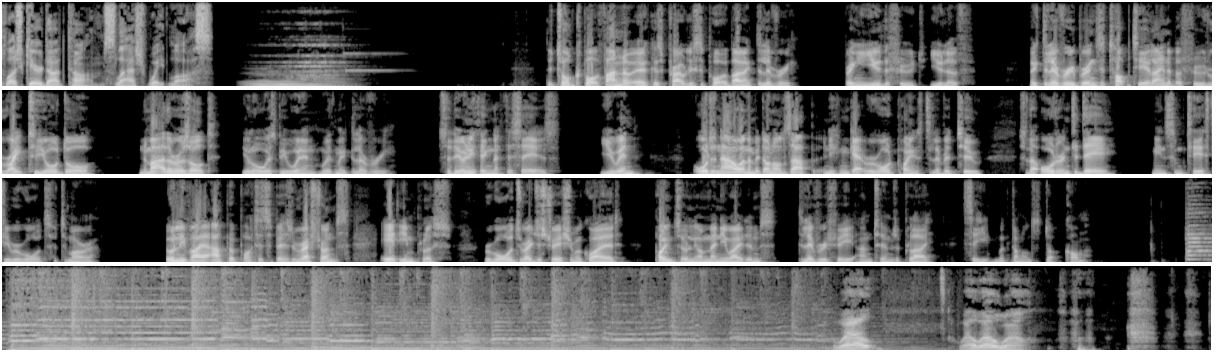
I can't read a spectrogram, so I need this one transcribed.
plushcare.com slash weight loss. The TalkSport fan network is proudly supported by McDelivery, bringing you the food you love. McDelivery brings a top tier lineup of food right to your door. No matter the result, you'll always be winning with McDelivery. So the only thing left to say is, you in? Order now on the McDonald's app and you can get reward points delivered too, so that ordering today means some tasty rewards for tomorrow. Only via app at participating restaurants, 18 plus, rewards registration required, points only on menu items, delivery fee and terms apply. See mcdonalds.com. Well, well, well, well.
